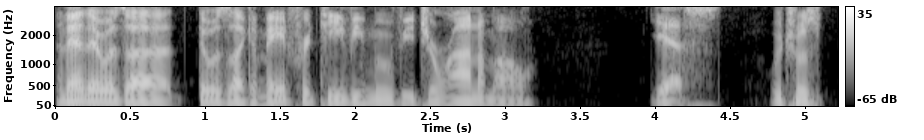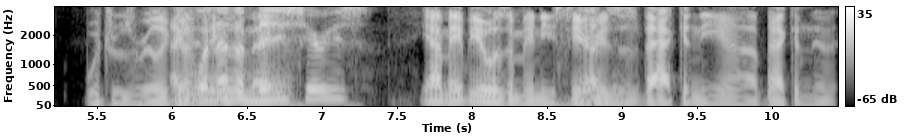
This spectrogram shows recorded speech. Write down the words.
And then there was a there was like a made for TV movie Geronimo, Yes. which was which was really good. I Wasn't think that a it was in- miniseries? Yeah, maybe it was a mini series. Yeah. it was back in the uh, back in the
